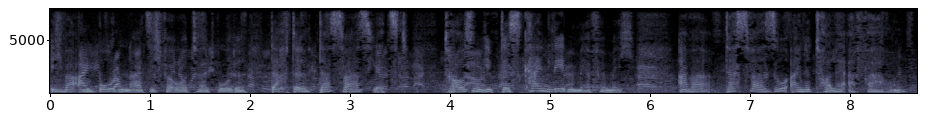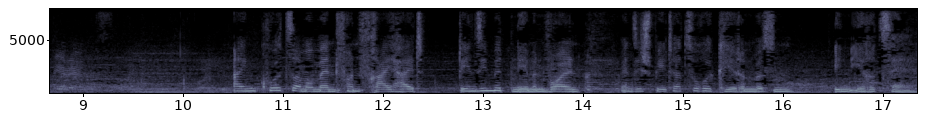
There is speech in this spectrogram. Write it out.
Ich war am Boden, als ich verurteilt wurde. Dachte, das war's jetzt. Draußen gibt es kein Leben mehr für mich. Aber das war so eine tolle Erfahrung. Ein kurzer Moment von Freiheit, den sie mitnehmen wollen, wenn sie später zurückkehren müssen in ihre Zellen.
